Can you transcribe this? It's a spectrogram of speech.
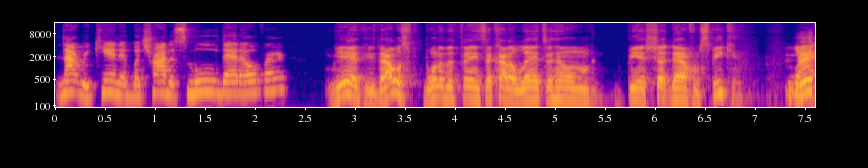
not recant it, but try to smooth that over. Yeah, that was one of the things that kind of led to him being shut down from speaking. Right.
